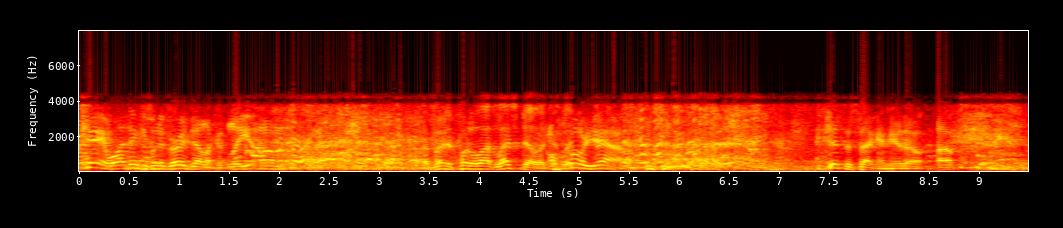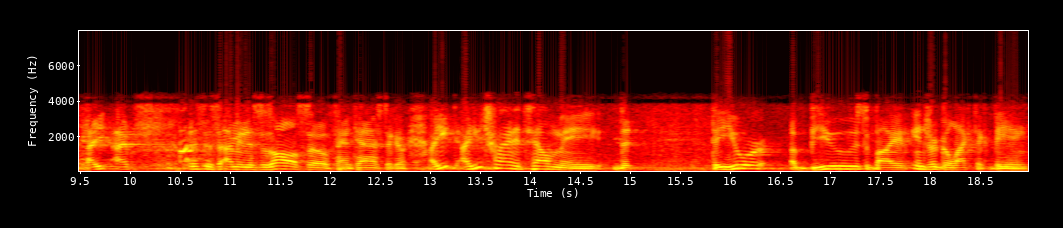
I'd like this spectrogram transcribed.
Okay, well, I think you put it very delicately. Um, I better put a lot less delicately. oh, yeah. Just a second here, though. Uh, I, I, this is, I mean, this is all so fantastic. Are you, are you trying to tell me that, that you were abused by an intergalactic being?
